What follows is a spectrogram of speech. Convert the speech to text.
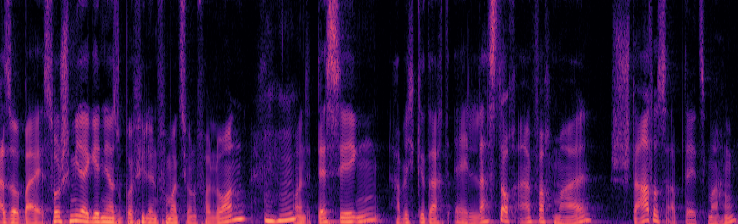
also bei Social Media gehen ja super viele Informationen verloren. Und deswegen habe ich gedacht, ey, lass doch einfach mal Status-Updates machen.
